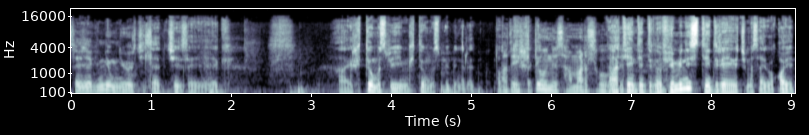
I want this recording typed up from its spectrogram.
сая яг энэ өмнө юу ярьж илаа чи сая яг а эрэгтэй хүмүүс би эмэгтэй хүмүүс би би нэрээ Одоо эрэгтэй хүнээс хамааралгүй А тийм тийм тэр нөө феминистийн тэр аяг ч бас айгу гоё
